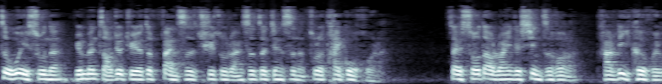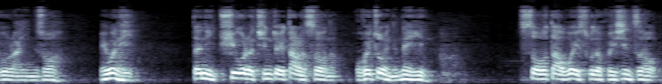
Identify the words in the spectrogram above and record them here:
这魏书呢，原本早就觉得这范氏驱逐栾氏这件事呢做的太过火了。在收到栾盈的信之后呢，他立刻回复栾盈说：“没问题，等你驱过的军队到的时候呢，我会做你的内应。”收到魏书的回信之后，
